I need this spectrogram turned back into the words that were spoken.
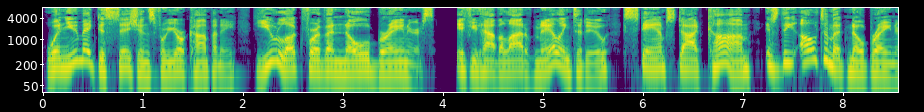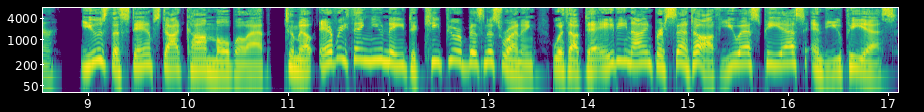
When you make decisions for your company, you look for the no-brainers. If you have a lot of mailing to do, stamps.com is the ultimate no-brainer. Use the stamps.com mobile app to mail everything you need to keep your business running with up to 89% off USPS and UPS.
